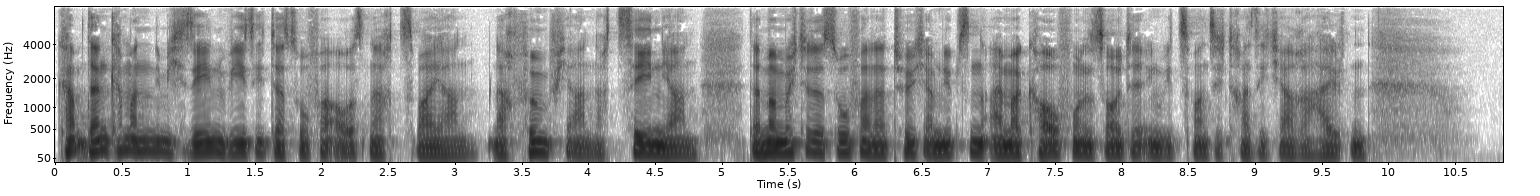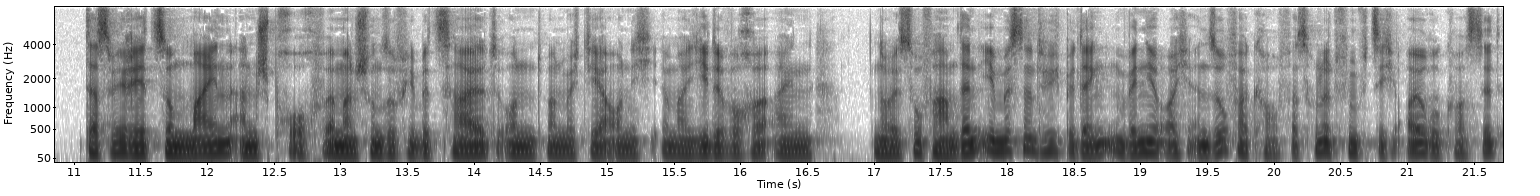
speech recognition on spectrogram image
kann, dann kann man nämlich sehen, wie sieht das Sofa aus nach zwei Jahren, nach fünf Jahren, nach zehn Jahren. Denn man möchte das Sofa natürlich am liebsten einmal kaufen und es sollte irgendwie 20, 30 Jahre halten. Das wäre jetzt so mein Anspruch, wenn man schon so viel bezahlt und man möchte ja auch nicht immer jede Woche ein neues Sofa haben. Denn ihr müsst natürlich bedenken, wenn ihr euch ein Sofa kauft, was 150 Euro kostet,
